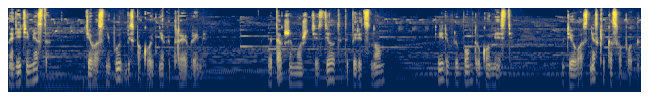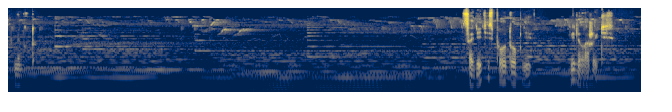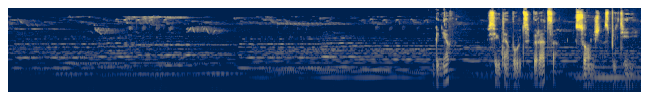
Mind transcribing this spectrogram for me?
Найдите место, где вас не будет беспокоить некоторое время. Вы также можете сделать это перед сном или в любом другом месте, где у вас несколько свободных минут. Садитесь поудобнее или ложитесь. Гнев всегда будет собираться в солнечном сплетении.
